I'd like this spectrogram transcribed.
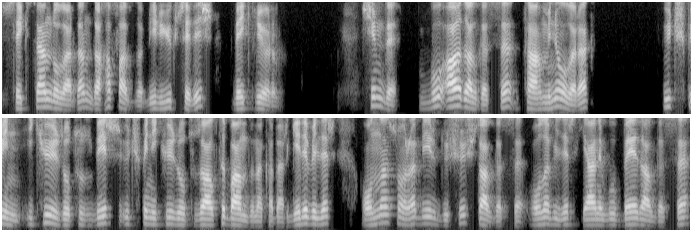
80 dolardan daha fazla bir yükseliş bekliyorum. Şimdi bu A dalgası tahmini olarak 3231-3236 bandına kadar gelebilir. Ondan sonra bir düşüş dalgası olabilir. Yani bu B dalgası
